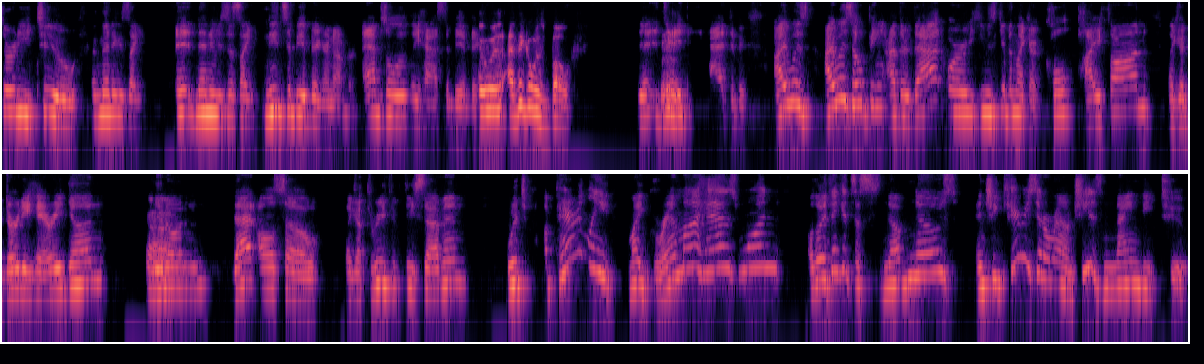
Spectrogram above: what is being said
32 and then he was like, and then he was just like, needs to be a bigger number. Absolutely has to be a bigger. It was. number. I think it was both. It, it, had to be. I was I was hoping either that or he was given like a Colt Python, like a Dirty Harry gun. You know Uh-huh. what I mean? That also like a 357, which apparently my grandma has one. Although I think it's a snub nose, and she carries it around. She is 92,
